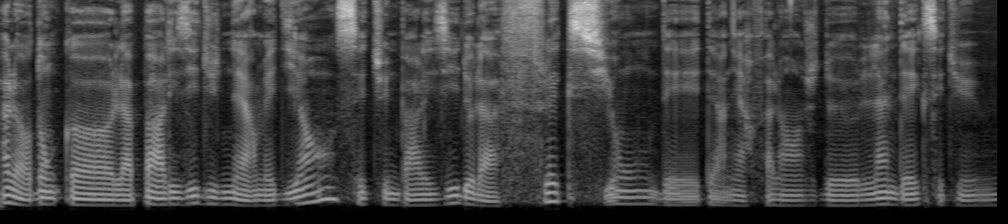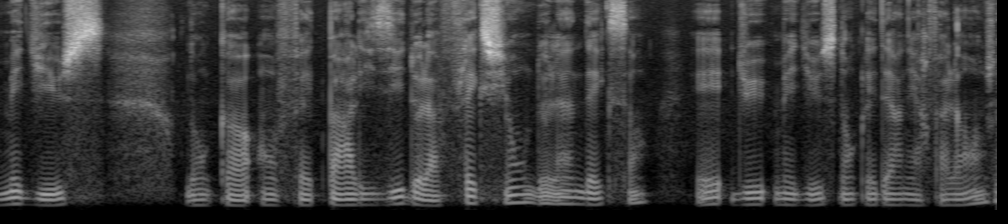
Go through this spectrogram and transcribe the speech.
Alors, donc, euh, la paralysie du nerf médian, c'est une paralysie de la flexion des dernières phalanges de l'index et du médius. Donc, euh, en fait, paralysie de la flexion de l'index et du médius, donc les dernières phalanges.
